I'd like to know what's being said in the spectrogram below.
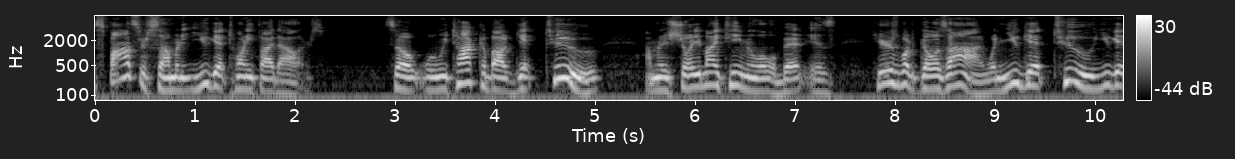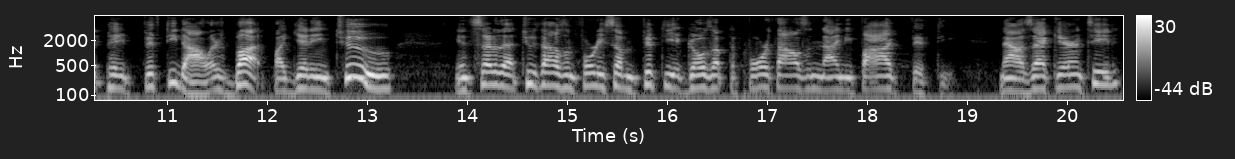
sponsor somebody, you get $25. So when we talk about get two, I'm going to show you my team in a little bit, is here's what goes on. When you get two, you get paid $50, but by getting two, instead of that $2,047.50, it goes up to $4,095.50. Now, is that guaranteed?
